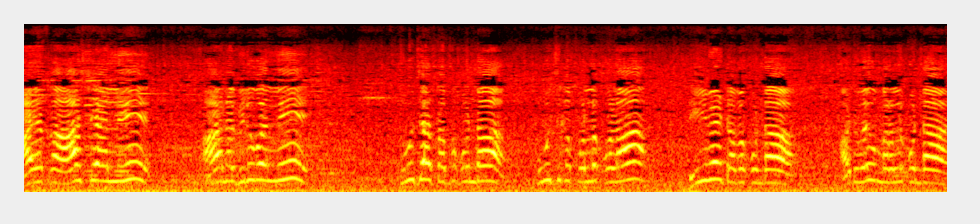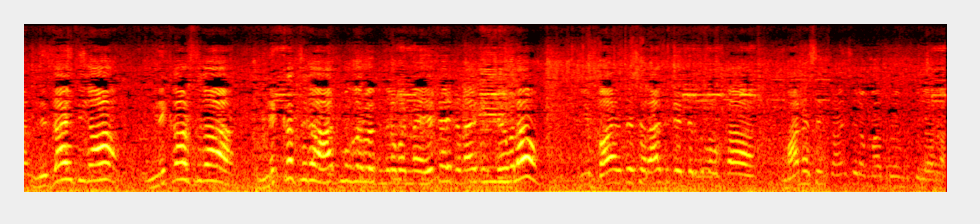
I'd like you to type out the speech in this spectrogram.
ఆ యొక్క ఆశయాల్ని ఆయన విలువల్ని పూజ తప్పకుండా పూజక పొల్ల కూడా డివేట్ అవ్వకుండా అటువైపు మరలకుండా నిజాయితీగా నికాసుగా నిక్కచ్చుగా ఆత్మగౌరవం నిలబడిన ఏకైక నాయకుడు కేవలం ఈ భారతదేశ రాజకీయ చరిత్రలో ఒక మానసిక కాంక్షలు మాత్రమే మిత్రులారా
